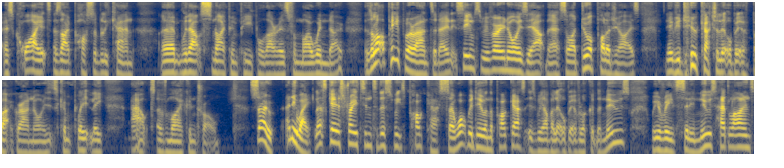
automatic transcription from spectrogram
as quiet as I possibly can um, without sniping people there is from my window. There's a lot of people around today and it seems to be very noisy out there, so I do apologise if you do catch a little bit of background noise. It's completely out of my control. So, anyway, let's get straight into this week's podcast. So, what we do on the podcast is we have a little bit of a look at the news, we read silly news headlines,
